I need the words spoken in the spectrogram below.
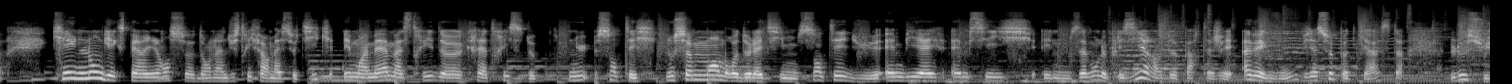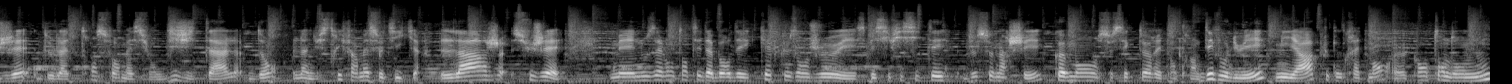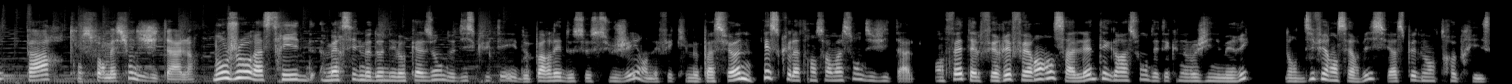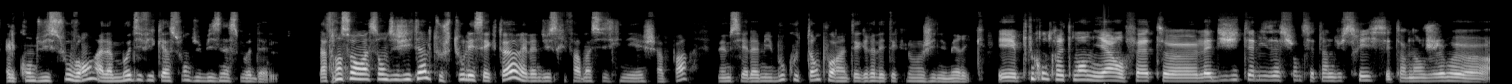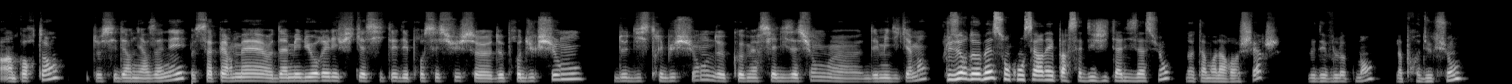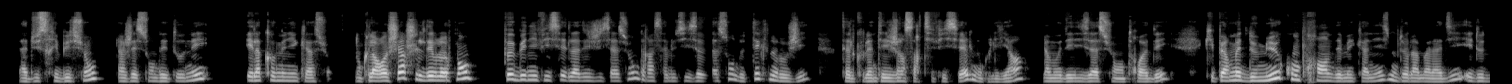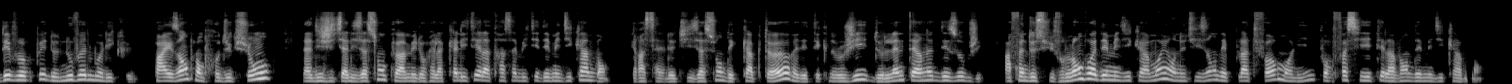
qui a une longue expérience dans l'industrie pharmaceutique, et moi-même, Astrid, euh, créatrice de contenu santé. Nous sommes membres de la team santé du MBA MCI, et nous avons le plaisir de partager avec vous, via ce podcast, le sujet de la transformation digitale dans l'industrie pharmaceutique. Large sujet, mais nous allons tenter d'aborder quelques enjeux et spécificités de ce marché comment ce secteur est en train d'évoluer. Mia, plus concrètement, euh, qu'entendons-nous par transformation digitale? Bonjour Astrid, merci de me donner l'occasion de discuter et de parler de ce sujet, en effet, qui me passionne. Qu'est-ce que la transformation digitale? En fait, elle fait référence à l'intégration des technologies numériques dans différents services et aspects de l'entreprise. Elle conduit souvent à la modification du business model. La transformation digitale touche tous les secteurs et l'industrie pharmaceutique n'y échappe pas, même si elle a mis beaucoup de temps pour intégrer les technologies numériques. Et plus concrètement, Mia, en fait, euh, la digitalisation de cette industrie, c'est un enjeu euh, important de ces dernières années. Ça permet euh, d'améliorer l'efficacité des processus de production, de distribution, de commercialisation des médicaments. Plusieurs domaines sont concernés par cette digitalisation, notamment la recherche, le développement, la production, la distribution, la gestion des données et la communication. Donc la recherche et le développement peut bénéficier de la législation grâce à l'utilisation de technologies telles que l'intelligence artificielle, donc l'IA, la modélisation en 3D, qui permettent de mieux comprendre les mécanismes de la maladie et de développer de nouvelles molécules. Par exemple, en production, la digitalisation peut améliorer la qualité et la traçabilité des médicaments grâce à l'utilisation des capteurs et des technologies de l'Internet des objets, afin de suivre l'envoi des médicaments et en utilisant des plateformes en ligne pour faciliter la vente des médicaments.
